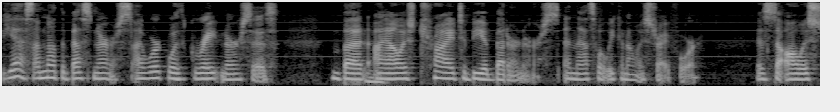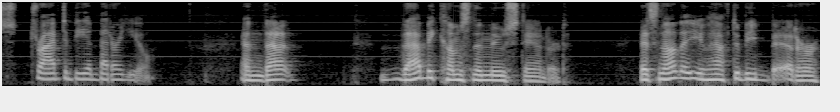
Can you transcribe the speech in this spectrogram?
yes, I'm not the best nurse. I work with great nurses, but mm-hmm. I always try to be a better nurse, and that's what we can always strive for, is to always strive to be a better you. and that that becomes the new standard it's not that you have to be better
